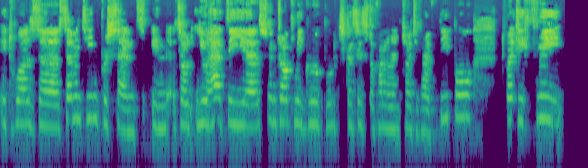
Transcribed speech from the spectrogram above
it was uh, 17% in, so you had the uh, sphincterotomy group, which consists of 125 people, 23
